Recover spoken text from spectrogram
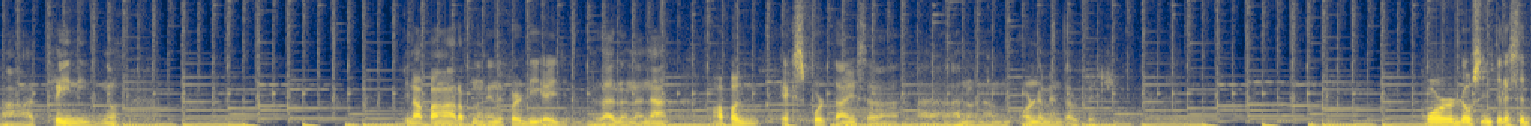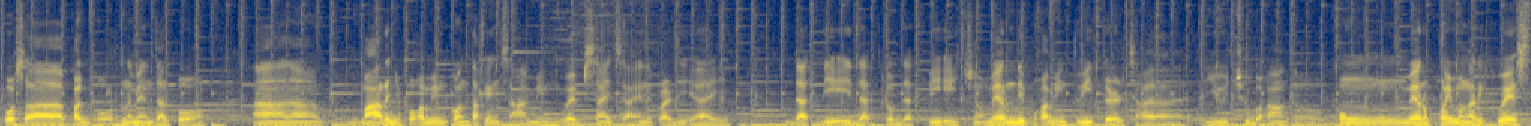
ah, training, no? pinapangarap ng NFRDI lalo na na makapag-export tayo sa ah, ano ng ornamental fish. For those interested po sa pag-ornamental po, uh, maaari niyo po kaming kontakin sa aming website sa No? Meron din po kaming Twitter at YouTube account. Kung meron po kayong mga request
